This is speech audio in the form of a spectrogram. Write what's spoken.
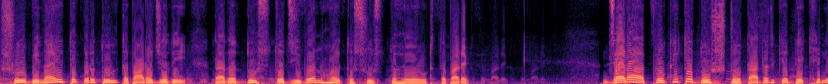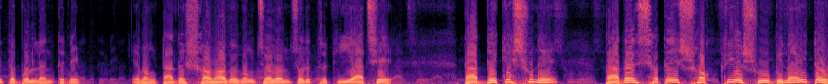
সুবিনায়িত করে তুলতে পারো যদি তাদের দুস্থ জীবন হয়তো সুস্থ হয়ে উঠতে পারে। যারা প্রকৃত দুষ্ট তাদেরকে দেখে নিতে বললেন তিনি। এবং তাদের স্বভাব এবং চলন চরিত্র কি আছে, তা দেখে শুনে তাদের সাথে সক্রিয় সুবিনায়িত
